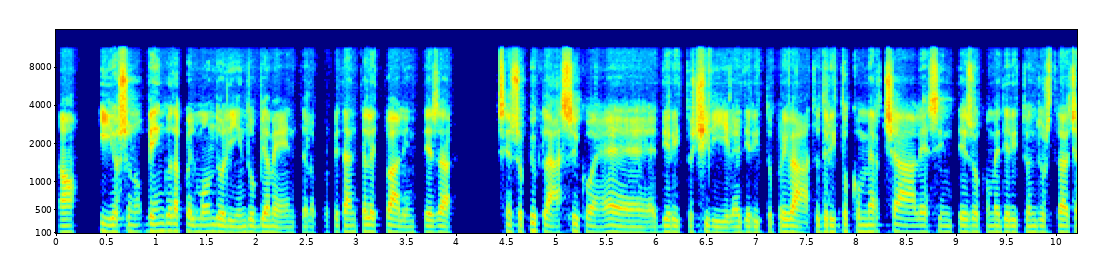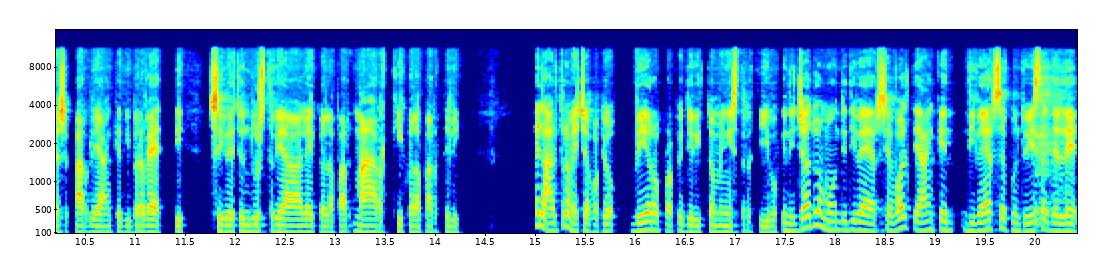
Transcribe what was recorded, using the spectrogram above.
No? Io sono, vengo da quel mondo lì, indubbiamente. La proprietà intellettuale intesa senso più classico è diritto civile, diritto privato, diritto commerciale, se inteso come diritto industriale, cioè se parli anche di brevetti, segreto industriale, quella marchi, quella parte lì. E l'altro invece è proprio vero proprio diritto amministrativo, quindi già due mondi diversi, a volte anche diversi dal punto di vista delle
